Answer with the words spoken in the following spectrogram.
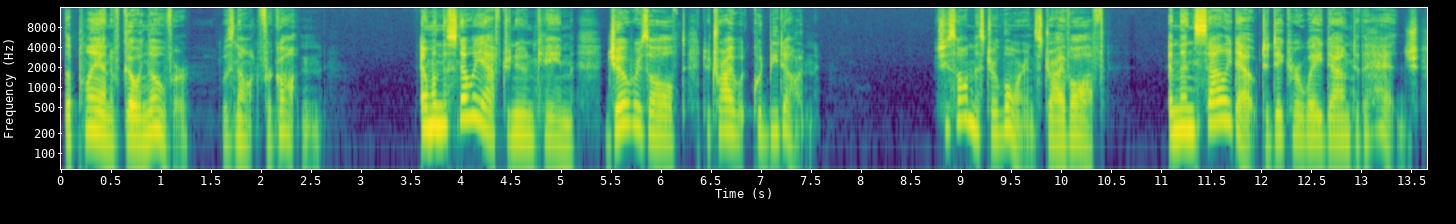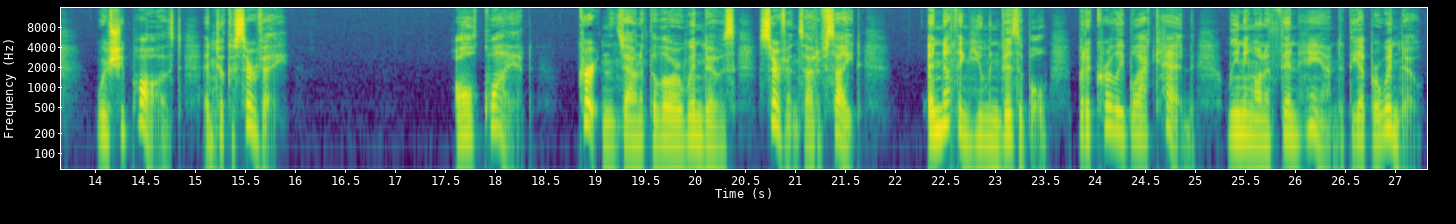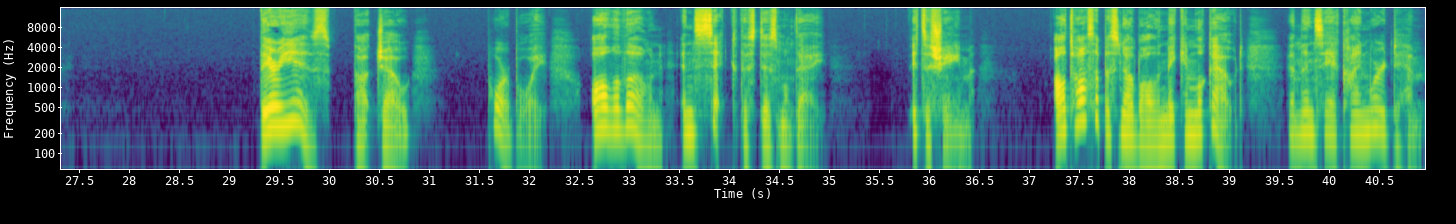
The plan of going over was not forgotten. And when the snowy afternoon came, Jo resolved to try what could be done. She saw Mr. Lawrence drive off, and then sallied out to dig her way down to the hedge, where she paused and took a survey. All quiet, curtains down at the lower windows, servants out of sight, and nothing human visible but a curly black head leaning on a thin hand at the upper window. There he is, thought Jo. Poor boy, all alone and sick this dismal day. It's a shame. I'll toss up a snowball and make him look out, and then say a kind word to him.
